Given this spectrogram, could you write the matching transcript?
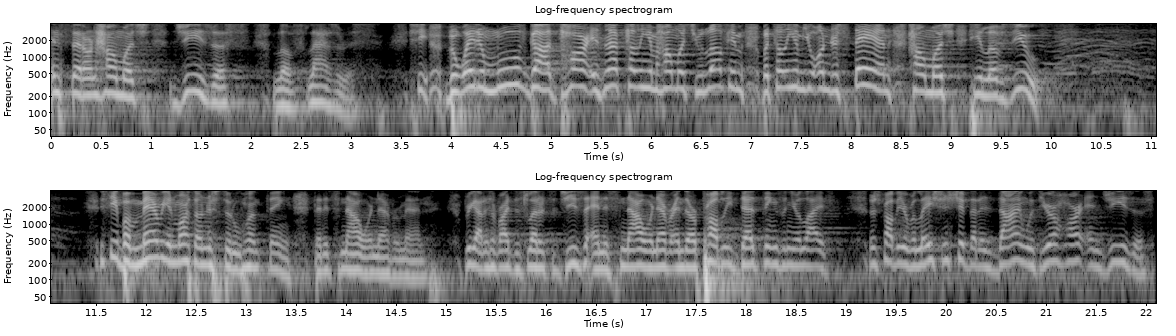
instead on how much Jesus loved Lazarus. See, the way to move God's heart is not telling him how much you love him, but telling him you understand how much he loves you. You see, but Mary and Martha understood one thing that it's now or never, man. We got to write this letter to Jesus, and it's now or never. And there are probably dead things in your life. There's probably a relationship that is dying with your heart and Jesus.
